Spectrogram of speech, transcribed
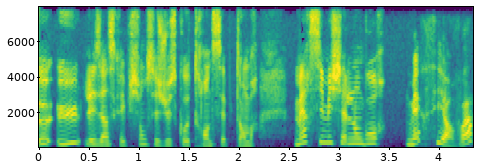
EU. Les inscriptions, c'est jusqu'au 30 septembre. Merci, Michel Longour. Merci, au revoir.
